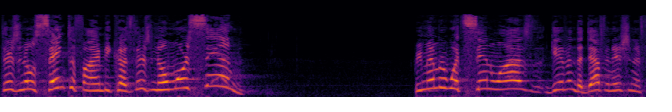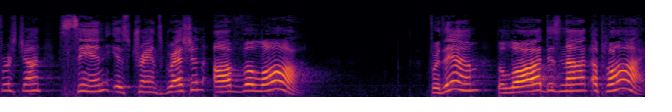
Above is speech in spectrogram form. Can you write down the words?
There's no sanctifying because there's no more sin. Remember what sin was given the definition in 1 John? Sin is transgression of the law. For them, the law does not apply.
